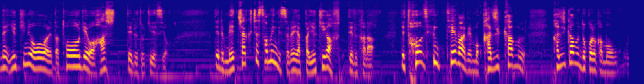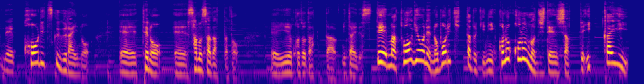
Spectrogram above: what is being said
ね、雪に覆われた峠を走ってる時ですよ。で、めちゃくちゃ寒いんですよね。やっぱ雪が降ってるから。で、当然手はね、もうかじかむ、かじかむどころかもうね、凍りつくぐらいの、えー、手の、えー、寒さだったと。えー、いうことだったみたいです。で、まあ、峠をね、登り切った時に、この頃の自転車って一回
